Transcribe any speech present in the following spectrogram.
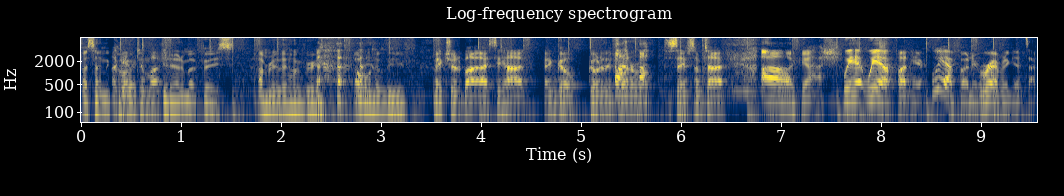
I signed the I gave card. too much. Get out of my face. I'm really hungry. I want to leave. Make sure to buy icy hot and go go to the general to save some time. Oh gosh, We ha- we have fun here. we have fun here. We're having a good time.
